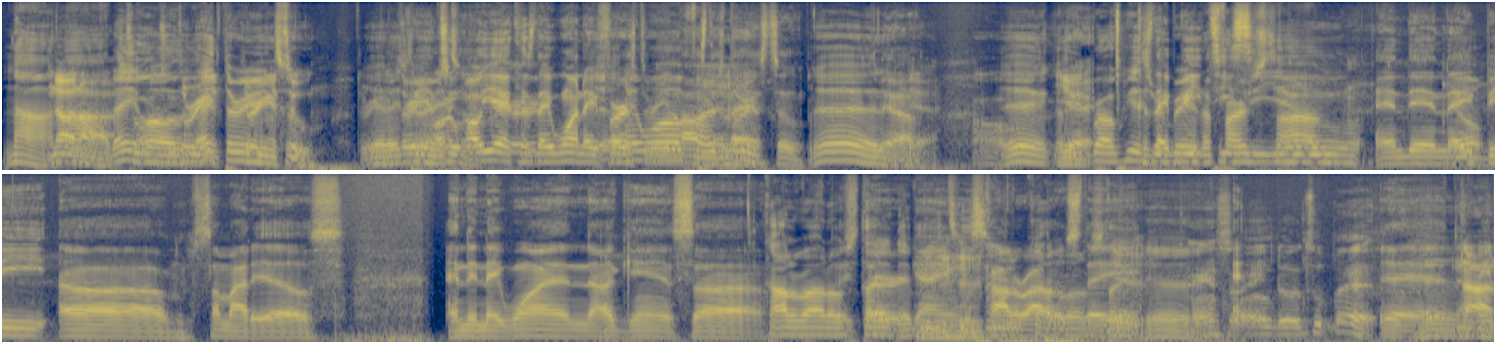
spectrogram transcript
Nah, No, nah, no, they two- uh, three- they three, three and and two. two. Yeah, they three and two. two. Oh yeah, because they won their Yeah, first they three, won lost their last two. Yeah, Yeah. Yeah. Oh. yeah, because Yeah. they broke history they beat the first time. TCU, and then they Yup. beat um, somebody else, and then they won against uh, Colorado State, they beat game, TCU, Colorado State. yeah. Man, so they ain't doing too bad. Yeah, Yeah. I Nah, mean,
